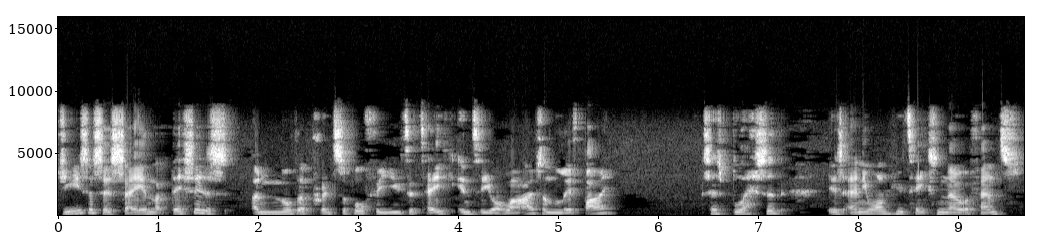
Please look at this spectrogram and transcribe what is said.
Jesus is saying that this is another principle for you to take into your lives and live by. It says, Blessed is anyone who takes no offense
